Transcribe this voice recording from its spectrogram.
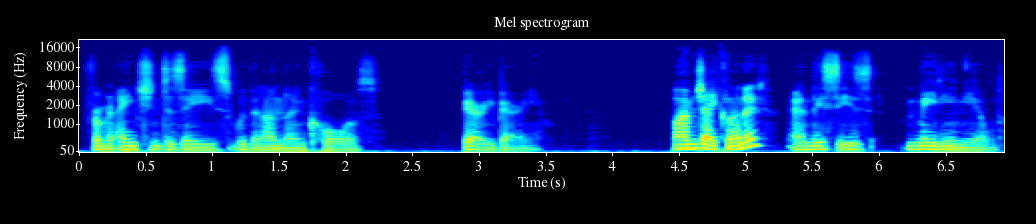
from an ancient disease with an unknown cause beriberi. I'm Jake Leonard, and this is Medium Yield.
